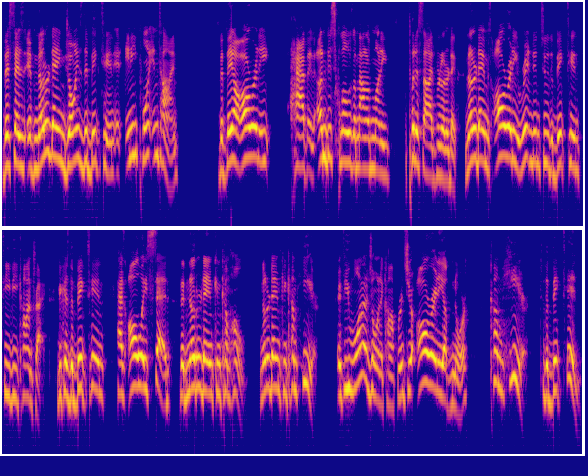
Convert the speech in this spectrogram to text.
that says if Notre Dame joins the Big Ten at any point in time, that they are already have an undisclosed amount of money put aside for Notre Dame. Notre Dame is already written into the Big Ten TV contract because the Big Ten has always said that Notre Dame can come home. Notre Dame can come here. If you want to join a conference, you're already up north. Come here to the Big Ten.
